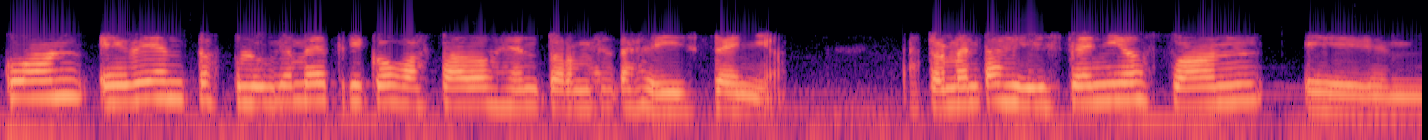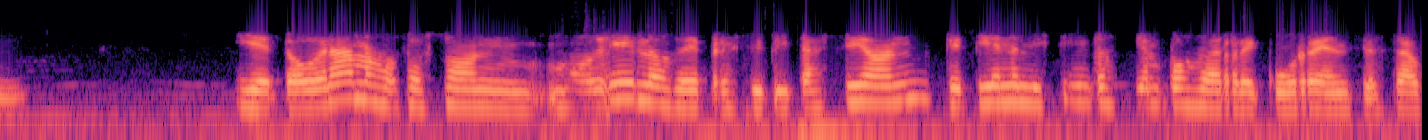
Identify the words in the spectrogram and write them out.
con eventos pluviométricos basados en tormentas de diseño. Las tormentas de diseño son eh, o sea, son modelos de precipitación que tienen distintos tiempos de recurrencia, o sea,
